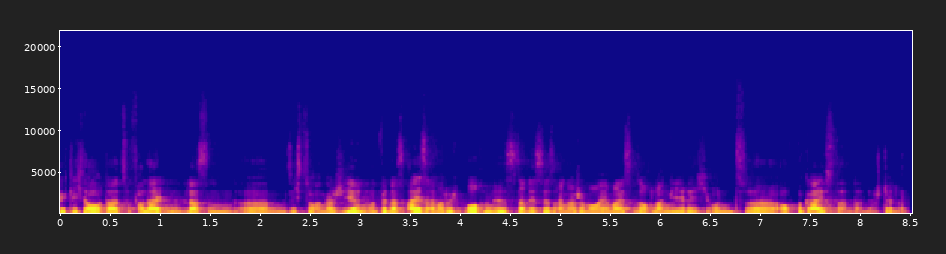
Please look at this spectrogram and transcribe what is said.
wirklich auch dazu verleiten lassen, ähm, sich zu engagieren. Und wenn das Eis einmal durchbrochen ist, dann ist das Engagement ja meistens auch langjährig und äh, auch begeisternd an der Stelle.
